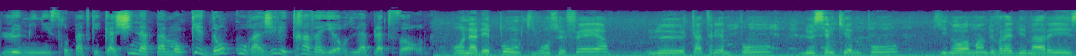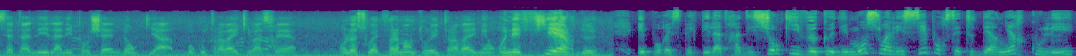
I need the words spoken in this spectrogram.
Le ministre Patrick Hachi n'a pas manqué d'encourager les travailleurs de la plateforme. On a des ponts qui vont se faire, le quatrième pont, le cinquième pont, qui normalement devrait démarrer cette année, l'année prochaine. Donc il y a beaucoup de travail qui va se faire. On le souhaite vraiment tout le travail, mais on est fiers d'eux. Et pour respecter la tradition qui veut que des mots soient laissés pour cette dernière coulée,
